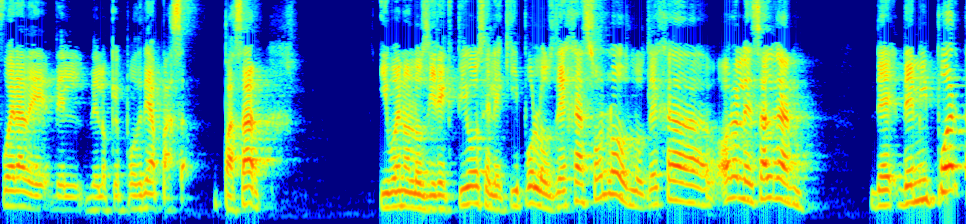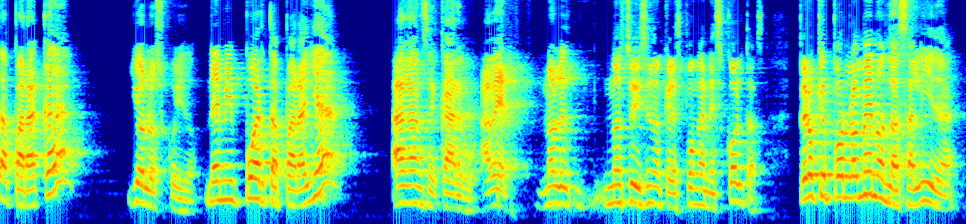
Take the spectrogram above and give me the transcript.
fuera de, lo que podría pasar. Y bueno, los directivos, el equipo los deja solos, los deja, órale, salgan de, de mi puerta para acá, yo los cuido. De mi puerta para allá, háganse cargo. A ver, no, no estoy diciendo que les pongan escoltas, pero que por lo menos la salida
